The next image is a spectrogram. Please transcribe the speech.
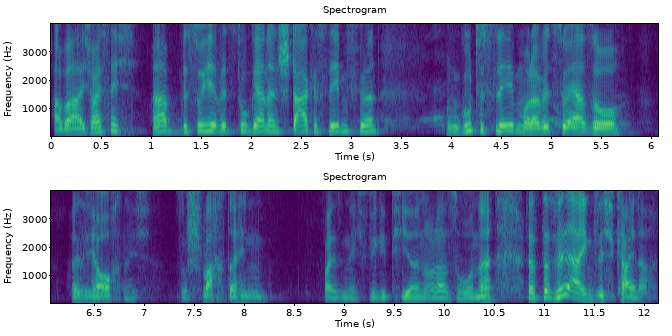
Aber ich weiß nicht, ja, bist du hier, willst du gerne ein starkes Leben führen? ein gutes Leben oder willst du eher so, weiß ich auch nicht, so schwach dahin, weiß ich nicht, vegetieren oder so, ne? Das, das will eigentlich keiner.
